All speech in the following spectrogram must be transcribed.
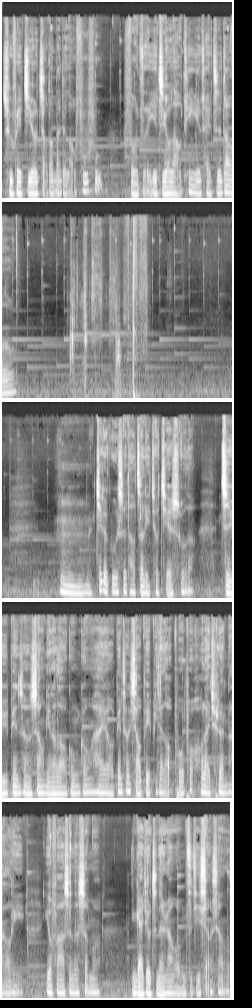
除非只有找到那个老夫妇，否则也只有老天爷才知道喽。嗯，这个故事到这里就结束了。至于变成少年的老公公，还有变成小 baby 的老婆婆，后来去了哪里，又发生了什么，应该就只能让我们自己想象了。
